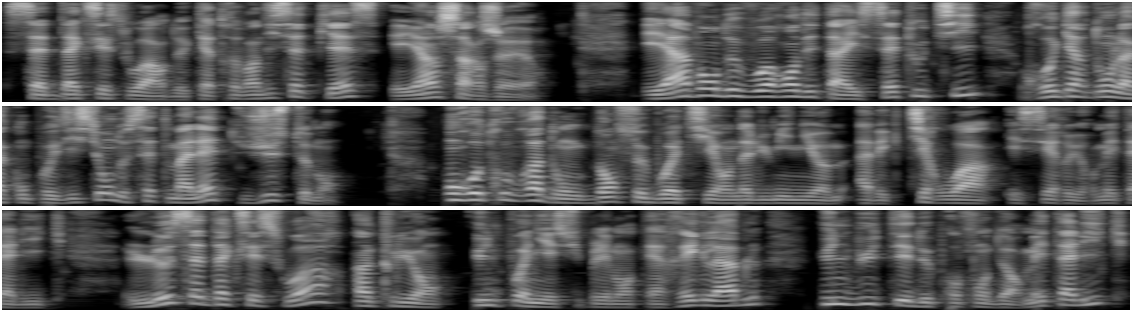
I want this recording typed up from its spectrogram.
set d'accessoires de 97 pièces et un chargeur. Et avant de voir en détail cet outil, regardons la composition de cette mallette justement. On retrouvera donc dans ce boîtier en aluminium avec tiroir et serrure métallique le set d'accessoires incluant une poignée supplémentaire réglable, une butée de profondeur métallique,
